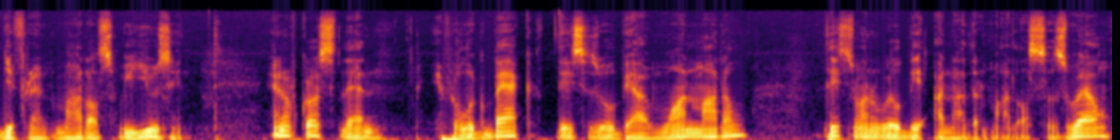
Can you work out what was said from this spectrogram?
different models we're using. And of course, then if we look back, this is, will be on one model. This one will be another models as well.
